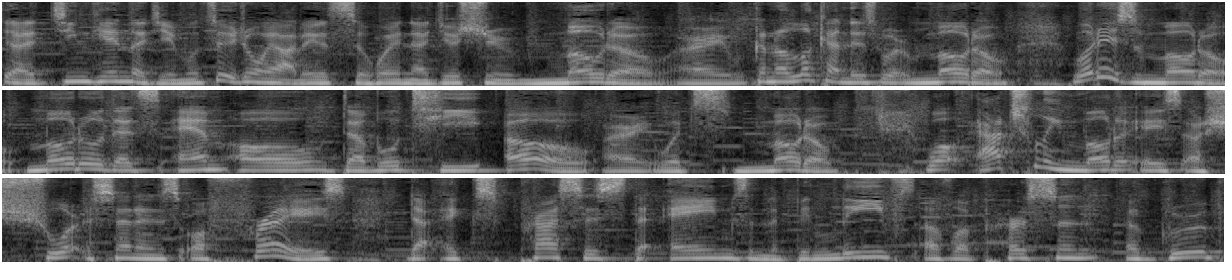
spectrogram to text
呃今天的节目最重要的一个词汇呢，就是 motto。Alright, we're gonna look at this word motto. What is motto? Motto that's M O T T O. Alright, what's motto? Well, actually, motto is a short sentence or phrase that expresses the aims and the beliefs of a person, a group,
